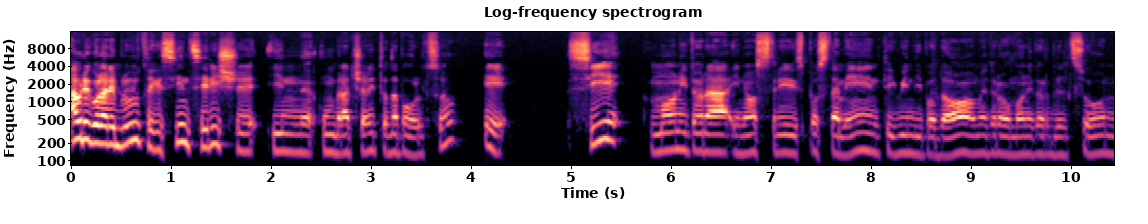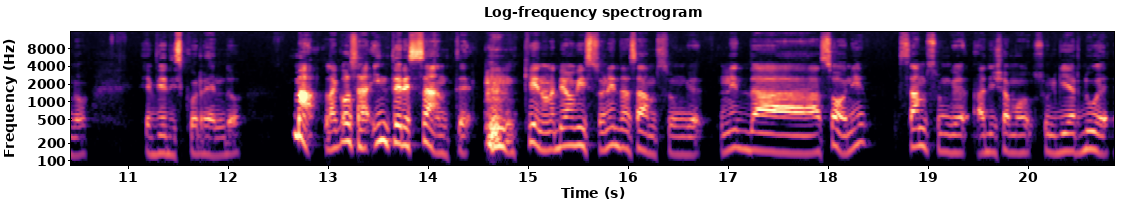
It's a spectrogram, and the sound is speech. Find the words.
auricolare Bluetooth che si inserisce in un braccialetto da polso e si monitora i nostri spostamenti, quindi podometro, monitor del sonno e via discorrendo. Ma la cosa interessante che non abbiamo visto né da Samsung né da Sony, Samsung ha diciamo sul Gear 2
